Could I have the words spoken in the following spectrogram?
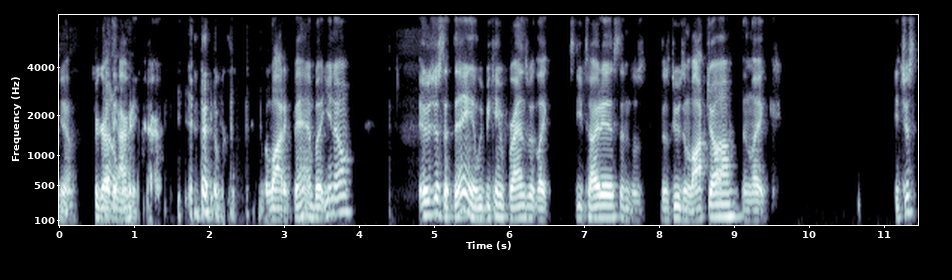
you know, figure out the irony there. Melodic band, but you know, it was just a thing, and we became friends with like Steve Titus and those those dudes in Lockjaw, and like it just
